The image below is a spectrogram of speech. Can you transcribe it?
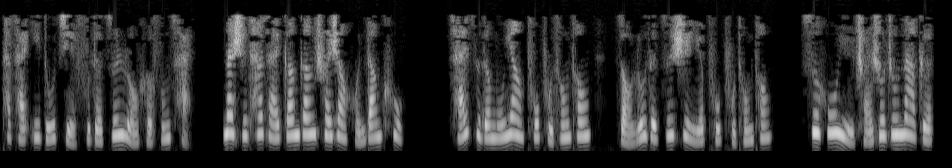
他才一睹姐夫的尊容和风采，那时他才刚刚穿上混裆裤，才子的模样普普通通，走路的姿势也普普通通，似乎与传说中那个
